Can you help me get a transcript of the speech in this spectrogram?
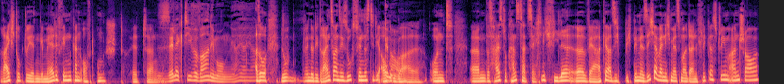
reich strukturierten Gemälde finden kann, oft umstritten. Selektive Wahrnehmung, ja, ja, ja. Also du, wenn du die 23 suchst, findest du die auch Genau. überall. Und ähm, das heißt, du kannst tatsächlich viele äh, Werke, also ich, ich bin mir sicher, wenn ich mir jetzt mal deinen Flickr-Stream anschaue,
